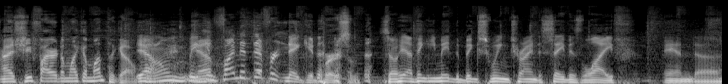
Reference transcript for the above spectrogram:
Uh, she fired him like a month ago. Yeah. You know, he Yeah. can find a different naked person. So he, I think he made the big swing trying to save his life, and uh,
